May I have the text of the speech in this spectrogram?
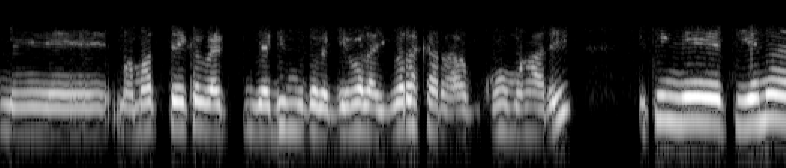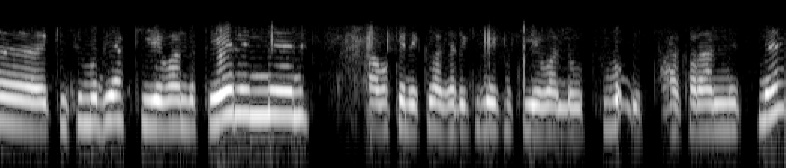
මේ මමත් ඒක වැඩි මුදල ගෙවලා ඉවර කරා කොහොම හරි. ඉතින් මේ තියෙන කිසිම දෙයක් කියවන්න තේරෙන්නේ නැහනේ. තව කෙනෙක් ළඟට කියලා ඒක කියවන්න උත්සාහ කරන්නෙත් නැහැ.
